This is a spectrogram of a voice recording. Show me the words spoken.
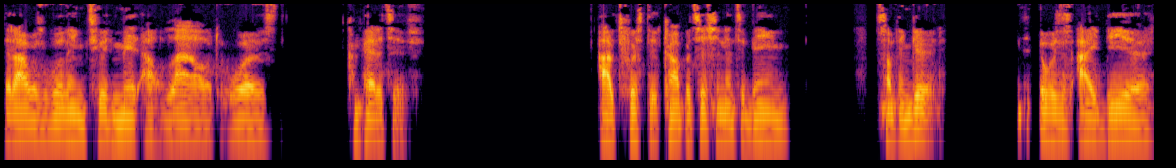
that I was willing to admit out loud was competitive. I twisted competition into being something good. It was this idea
